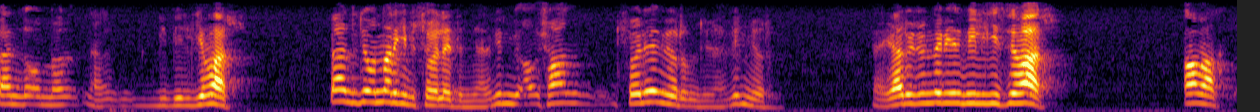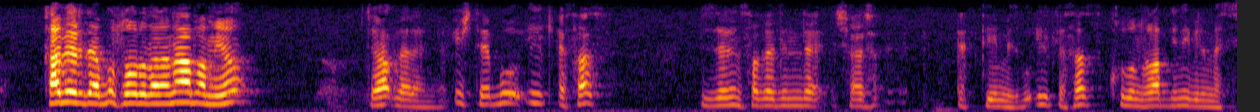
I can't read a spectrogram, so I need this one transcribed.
Ben de onların yani bir bilgi var. Ben de diyor onlar gibi söyledim yani. Bilmiyorum, şu an söyleyemiyorum diyor. Bilmiyorum. Yani yeryüzünde bir bilgisi var. Ama kabirde bu sorulara ne yapamıyor? Cevap veremiyor. İşte bu ilk esas bizlerin sadedinde ettiğimiz bu ilk esas kulun Rabbini bilmesi.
